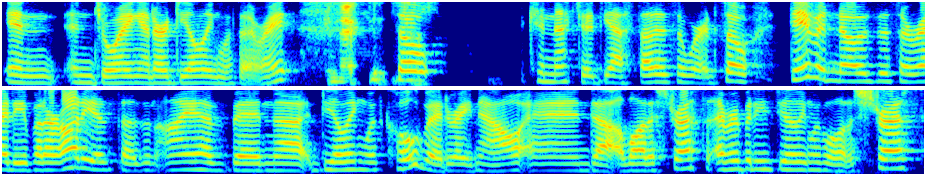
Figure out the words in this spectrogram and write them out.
in enjoying it or dealing with it, right? Connected. So yes Connected, yes, that is the word. So David knows this already, but our audience doesn't. I have been uh, dealing with COVID right now and uh, a lot of stress. Everybody's dealing with a lot of stress.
